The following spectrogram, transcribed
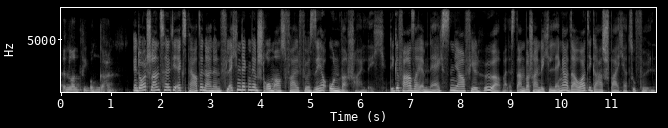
ein Land wie Ungarn. In Deutschland hält die Expertin einen flächendeckenden Stromausfall für sehr unwahrscheinlich. Die Gefahr sei im nächsten Jahr viel höher, weil es dann wahrscheinlich länger dauert, die Gasspeicher zu füllen.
